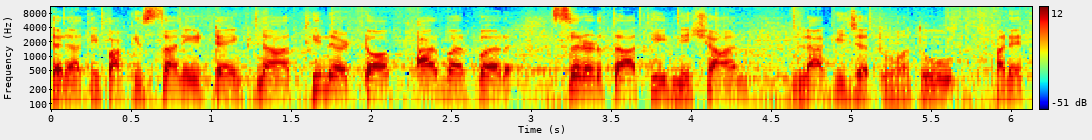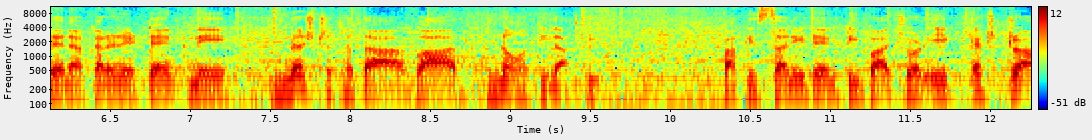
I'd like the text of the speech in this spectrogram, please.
તેનાથી પાકિસ્તાની ટેન્કના થિનર ટોપ આર્મર પર સરળતાથી નિશાન લાગી જતું હતું અને તેના કારણે ટેન્કને નષ્ટ થતા વાર નહોતી લાગતી. પાકિસ્તાની ટેન્કની પાછળ એક એક્સ્ટ્રા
